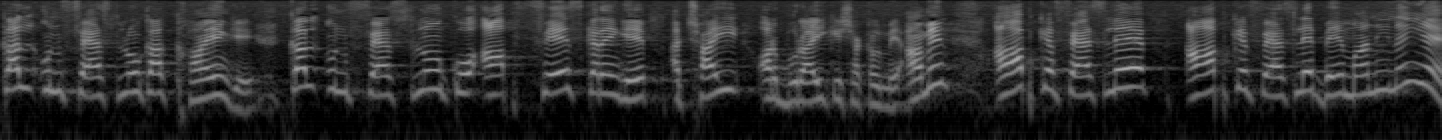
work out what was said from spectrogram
کل ان فیصلوں کا کھائیں گے، کل ان فیصلوں کو آپ فیس کریں گے اچھائی اور برائی کی شکل میں۔ آمین؟ آپ کے فیصلے، آپ کے فیصلے بے معنی نہیں ہیں،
